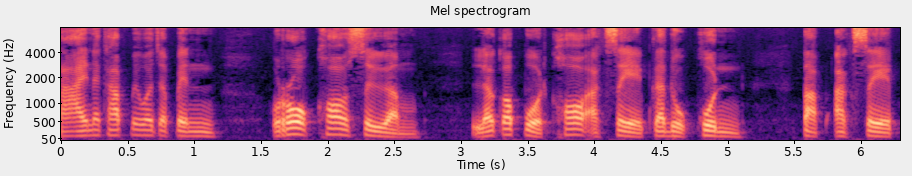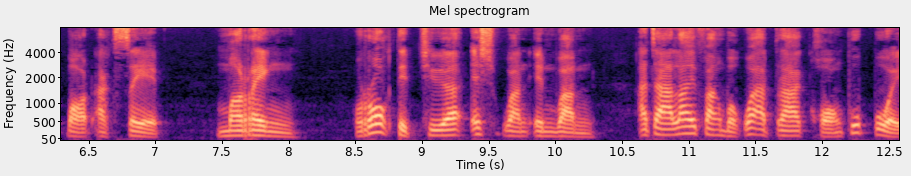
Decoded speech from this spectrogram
ร้ายนะครับ ไม่ว่าจะเป็นโรคข้อเสื่อม แล้วก็ปวดข้ออักเสบกระดูกพุนตับอักเสบปอดอักเสบมะเร็ง โรคติดเชื้อ H1N1 อาจารย์เล่าให้ฟังบอกว่าอัตราของผู้ป่วย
